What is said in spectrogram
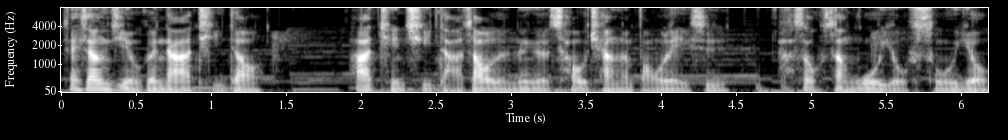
在上集有跟大家提到，他前期打造的那个超强的堡垒是，他手上握有所有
